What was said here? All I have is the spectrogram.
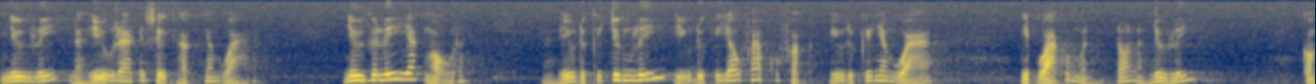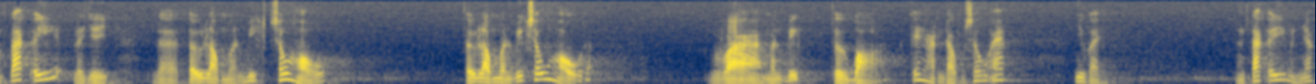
như lý là hiểu ra cái sự thật nhân quả như cái lý giác ngộ đó. Hiểu được cái chân lý, hiểu được cái giáo pháp của phật, hiểu được cái nhân quả, nghiệp quả của mình, đó là như lý. Còn tác ý là gì? Là tự lòng mình biết xấu hổ tự lòng mình biết xấu hổ đó. Và mình biết từ bỏ cái hành động xấu ác như vậy. Mình tác ý mình nhắc,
